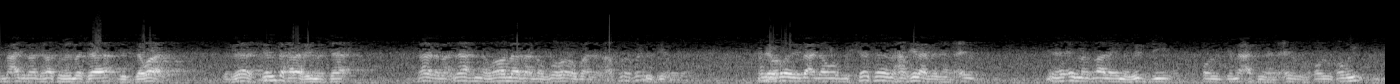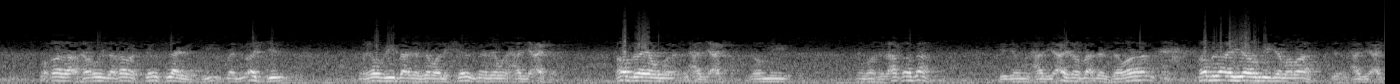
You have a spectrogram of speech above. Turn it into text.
وبعد ما دخلت في المساء بالزوال. وكان الشمس دخل في المساء؟ هذا معناه أنه رمى بعد الظهر أو بعد العصر فيجزئه ذلك أما الرمي بعد غروب الشمس هذا محل خلاف بين أهل العلم. من العلم قال إنه يجزي قول جماعة من أهل العلم وقول قوي وقال آخرون إذا غابت الشمس لا يجزي بل يؤجل ويرمي بعد زوال الشمس من اليوم الحادي عشر قبل يوم الحادي عشر يوم جمرة العقبة في يوم الحادي عشر بعد الزوال قبل أن يرمي جمرات الحادي عشر.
